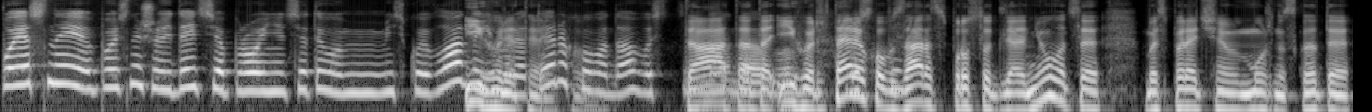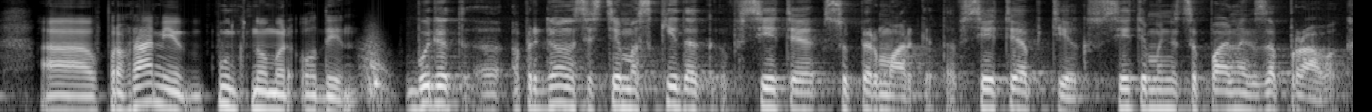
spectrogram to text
поясни, поясни, що йдеться про ініціативу міської влади Ігоря, Ігоря Терехова. Да, вести, та, да, та, та, Ігор Терехов вести. зараз просто для нього це безперечно можна сказати в програмі пункт номер один. Будет э, определенная система скидок в сети супермаркетов, в сети аптек, в сети муниципальных заправок.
